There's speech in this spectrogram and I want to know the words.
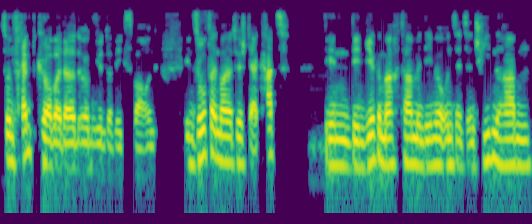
so ein Fremdkörper, der dort irgendwie unterwegs war. Und insofern war natürlich der Cut, den, den wir gemacht haben, indem wir uns jetzt entschieden haben,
